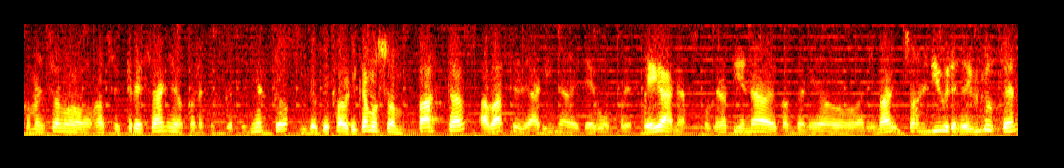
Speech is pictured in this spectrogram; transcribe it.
Comenzamos hace tres años con este crecimiento y lo que fabricamos son pastas a base de harina de legumbres, veganas, porque no tienen nada de contenido animal, son libres de gluten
